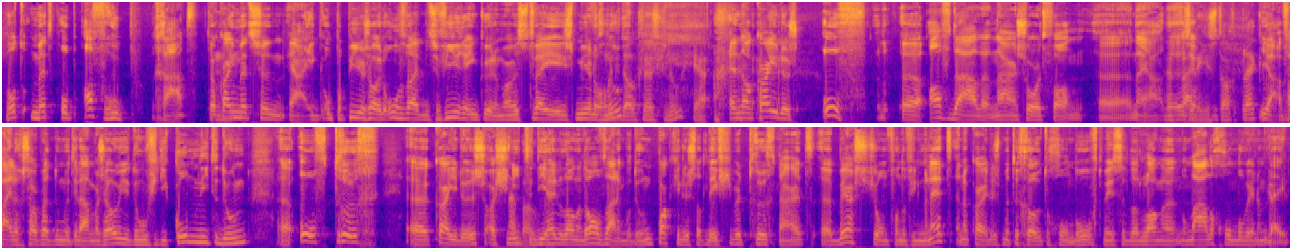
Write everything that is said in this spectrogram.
wat met op afroep gaat. Dan kan je mhm. met z'n, ja, op papier zou je er ongetwijfeld met z'n vieren in kunnen, maar met z'n tweeën is meer dan genoeg. Dat is genoeg, ja. En dan kan je dus of uh, afdalen naar een soort van, uh, nou ja, een veilige startplek. Ja, een veilige startplek noemen we het inderdaad maar zo. Dan hoef je die kom niet te doen. Uh, of terug kan je dus, als je niet die hele lange afdaling wil doen, pak je dus dat liftje weer terug naar het bergstation van de Filmanet. En dan kan je dus met de grote gondel, of tenminste de lange normale gondel weer naar beneden.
